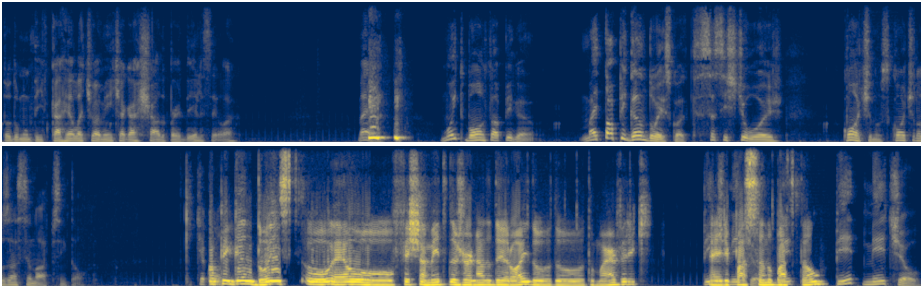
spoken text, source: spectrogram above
Todo mundo tem que ficar relativamente agachado perto dele, sei lá. Mas, é, muito bom o Top Gun. Mas Top Gun 2, Coca, que você assistiu hoje, conte-nos, conte-nos uma sinopse então. Que que Top acon- Gun 2 o- é o fechamento da jornada do herói do, do, do Maverick. Pete É ele Mitchell, passando o Pete- bastão. Pete Mitchell.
